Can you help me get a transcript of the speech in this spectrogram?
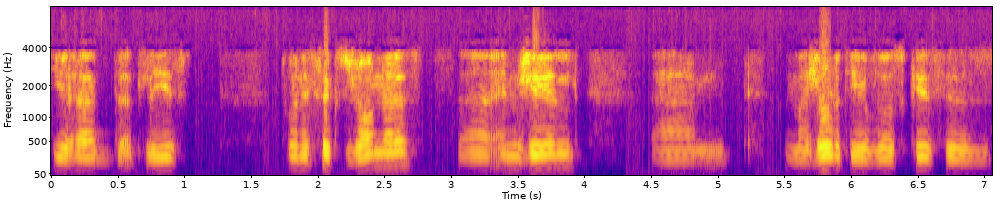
you had at least 26 journalists uh, in jail. Um, majority of those cases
